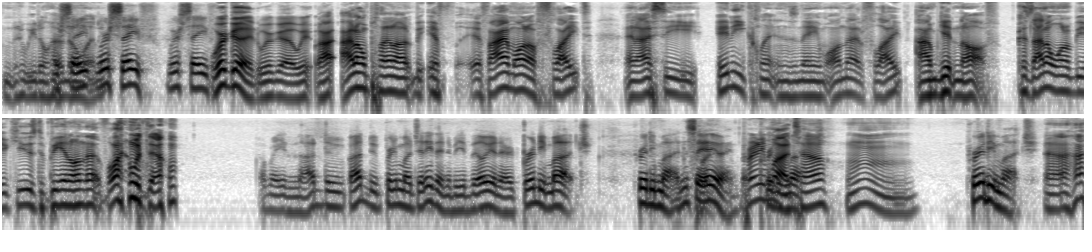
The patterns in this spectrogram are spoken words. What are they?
We don't we're have no safe. money. We're safe. We're safe. We're good. We're good. We, I, I don't plan on if if I'm on a flight and I see any Clinton's name on that flight, I'm getting off because I don't want to be accused of being on that flight with them. I mean, I'd do I'd do pretty much anything to be a billionaire. Pretty much. Pretty much. I didn't say anything. but pretty, much, huh? Mm. Pretty much. Uh huh.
